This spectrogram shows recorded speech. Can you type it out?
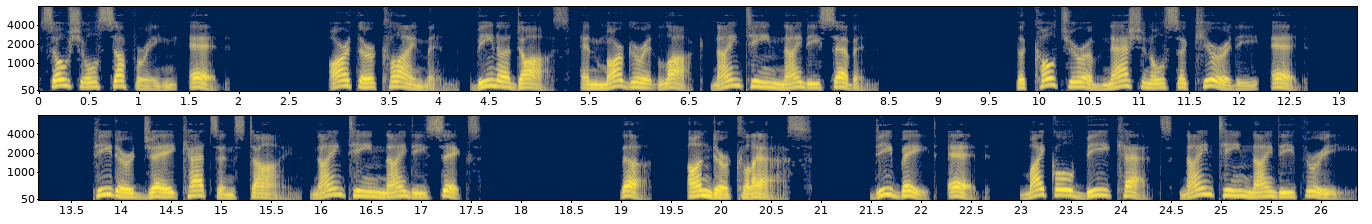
Social Suffering, ed. Arthur Kleinman, Veena Das, and Margaret Lock 1997. The Culture of National Security, ed. Peter J. Katzenstein 1996. The Underclass Debate, ed. Michael B. Katz 1993.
